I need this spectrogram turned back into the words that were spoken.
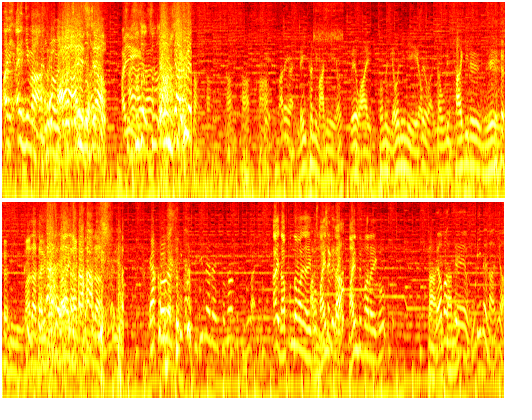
아니, 아니, 님아. 아 아니 진짜 아니 순서 순 야, 야, 이래. 자자자자 말해 레이터님 아니에요 왜 와이 저는 연인이에요 자 우리 자기를 왜 우리 맞아 나 이거 아이 나쁜 놈들아. 야 그러면 이거 죽이면은 저 사람도 죽는 거 아니야? 아이 나쁜 놈 아니야 이거 아, 마인드가 진짜인가? 마인드 봐라 이거. 자, 내가 봤을 때 우리는 아니야.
